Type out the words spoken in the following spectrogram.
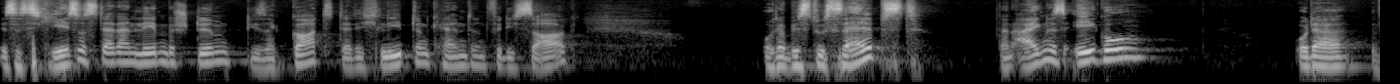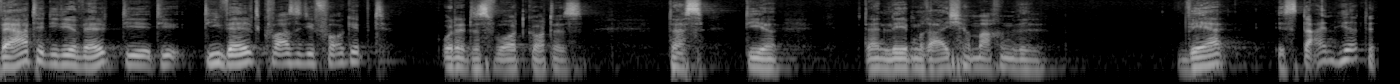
Ist es Jesus, der dein Leben bestimmt, dieser Gott, der dich liebt und kennt und für dich sorgt? Oder bist du selbst, dein eigenes Ego oder Werte, die die Welt, die, die, die Welt quasi dir vorgibt? Oder das Wort Gottes, das dir dein Leben reicher machen will? Wer ist dein Hirte?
